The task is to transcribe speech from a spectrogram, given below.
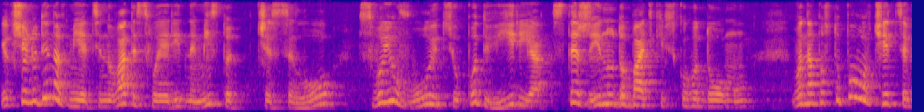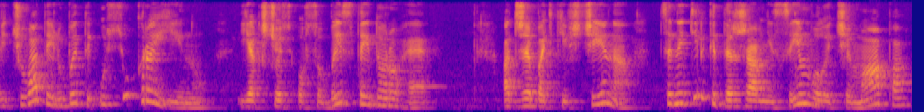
якщо людина вміє цінувати своє рідне місто чи село, свою вулицю, подвір'я, стежину до батьківського дому, вона поступово вчиться відчувати і любити усю країну як щось особисте й дороге. Адже батьківщина це не тільки державні символи чи мапа,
